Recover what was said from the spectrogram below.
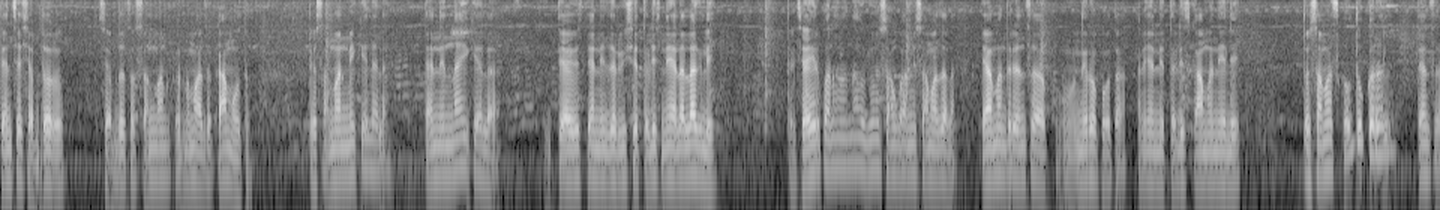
त्यांच्या शब्दावर शब्दाचा सन्मान करणं माझं काम होतं. तो सन्मान मी केलेला. आहे त्यांनी नाही केला. त्यावेळेस त्यांनी जर विषय तडीच न्यायला लागले तर जाहीरपणानं नाव घेऊन सांगू आम्ही समाजाला. या मंत्र्यांचा निरोप होता आणि यांनी तडीच कामं नेले. तो समाज कौतुक करेल त्यांचं.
